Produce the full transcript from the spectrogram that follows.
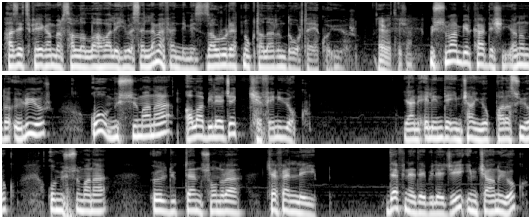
Hazreti Peygamber sallallahu aleyhi ve sellem Efendimiz zaruret noktalarını da ortaya koyuyor. Evet hocam. Müslüman bir kardeşi yanında ölüyor. O Müslümana alabilecek kefeni yok. Yani elinde imkan yok, parası yok. O Müslümana öldükten sonra kefenleyip defnedebileceği imkanı yok.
